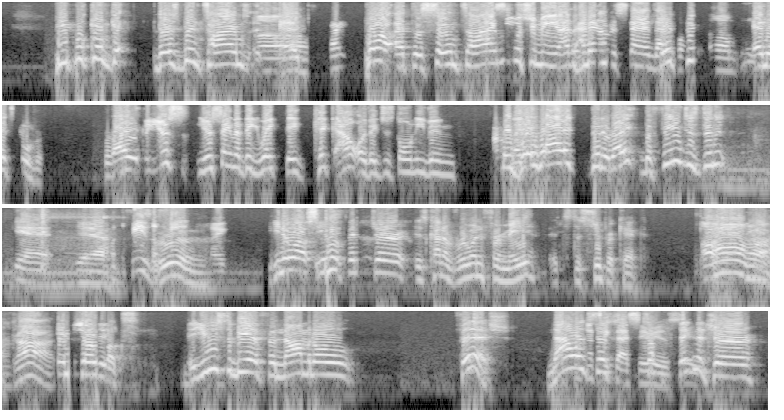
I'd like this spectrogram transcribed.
People can get. There's been times, Uh, and, right, but at the same time, I time, see what you mean. I, I didn't understand that. It- Um, and it's over, right? but you're you're saying that they wait, they kick out, or they just don't even. I mean, Like- Bray Wyatt did it, right? The Fiend just did it. Yeah, Yeah. but the fee's the fiend. Like, You know what? You know what finisher is kind of ruined for me? It's the super kick. oh, Oh my god. And the Young Bucks. It used to be a phenomenal finish. Now it's just that some signature.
